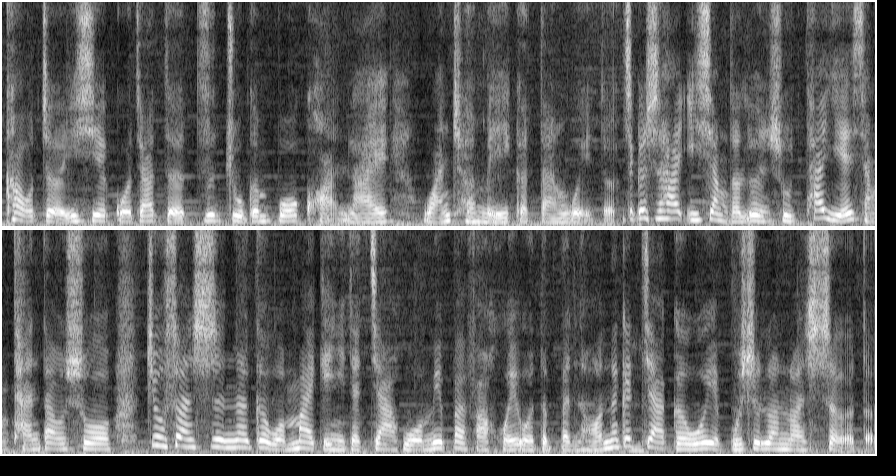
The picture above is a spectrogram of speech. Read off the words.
靠着一些国家的资助跟拨款来完成每一个单位的。这个是他一项的论述。他也想谈到说，就算是那个我卖。给你的价，我没有办法回我的本哦。那个价格我也不是乱乱设的。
